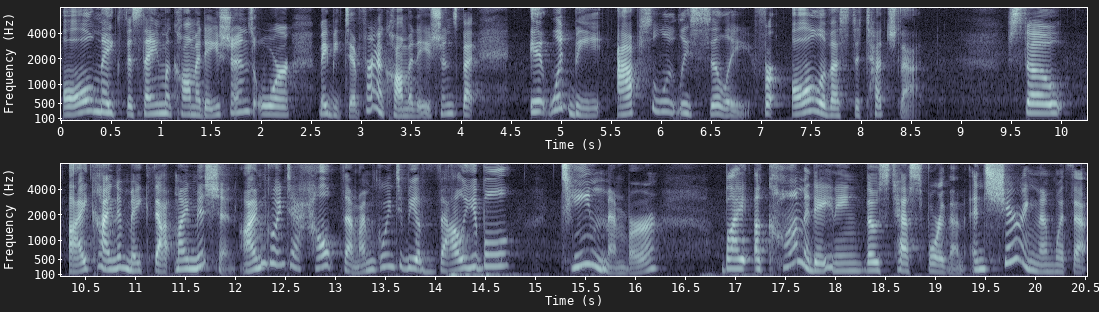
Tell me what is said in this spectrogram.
all make the same accommodations or maybe different accommodations, but it would be absolutely silly for all of us to touch that. So I kind of make that my mission. I'm going to help them, I'm going to be a valuable team member by accommodating those tests for them and sharing them with them.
